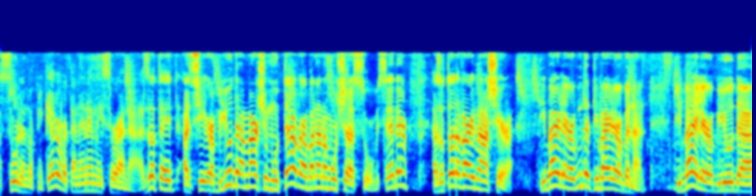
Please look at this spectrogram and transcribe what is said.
אסור ליהנות מקבר ואתה נהנה מאיסורי הנאה. אז, אז רבי יהודה אמר שמותר ורבנן אמרו שאסור, בסדר? אז אותו דבר עם האשרה. תיבאי לרבי יהודה, תיבאי לרבנן. תיבאי לרבי יהודה,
